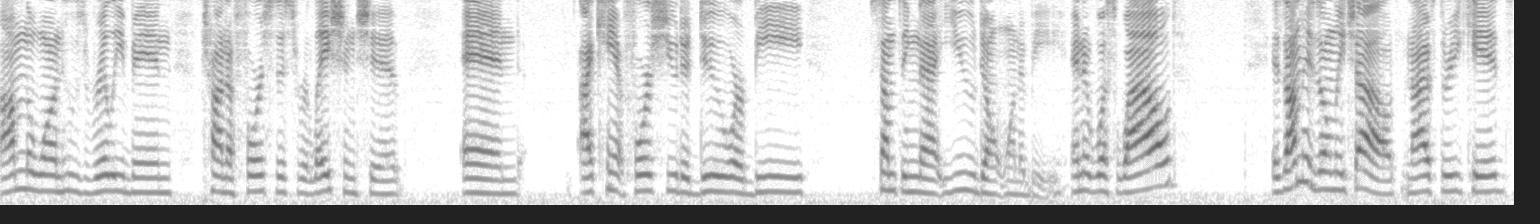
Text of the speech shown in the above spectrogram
I'm the one who's really been trying to force this relationship, and I can't force you to do or be something that you don't want to be. And it was wild is I'm his only child, and I have three kids.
